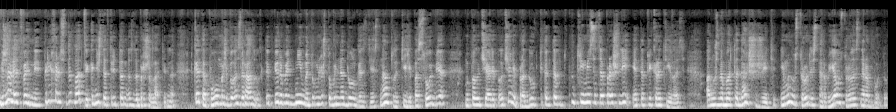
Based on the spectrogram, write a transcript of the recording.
Бежали от войны, приехали сюда в Латвию, конечно, встретили нас доброжелательно. Какая-то помощь была сразу. Как-то первые дни мы думали, что мы ненадолго здесь. Нам платили пособия, мы получали, получали продукты. Вот, ну, три месяца прошли, это прекратилось. А нужно было то дальше жить. И мы устроились на работу. Я устроилась на работу.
